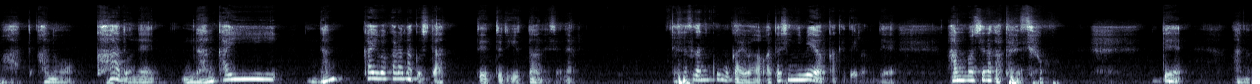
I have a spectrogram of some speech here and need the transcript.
まあ、あの、カードね、何回、何回わからなくしたってちょっと言ったんですよね。さすがに今回は私に迷惑かけてるんで、反論してなかったんですよ。で、あの、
